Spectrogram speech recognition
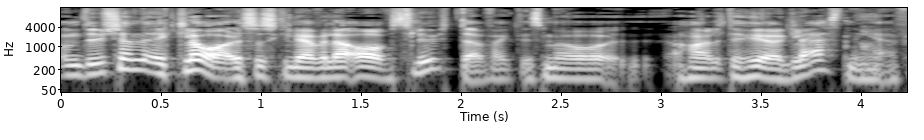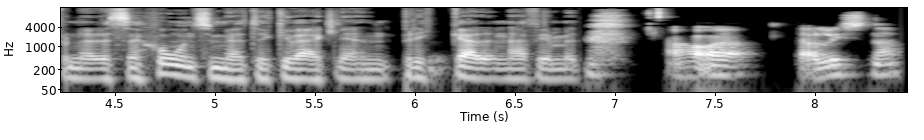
om du känner dig klar så skulle jag vilja avsluta faktiskt med att ha lite högläsning här från en recension som jag tycker verkligen prickar den här filmen. Jaha, ja. Jag lyssnar.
